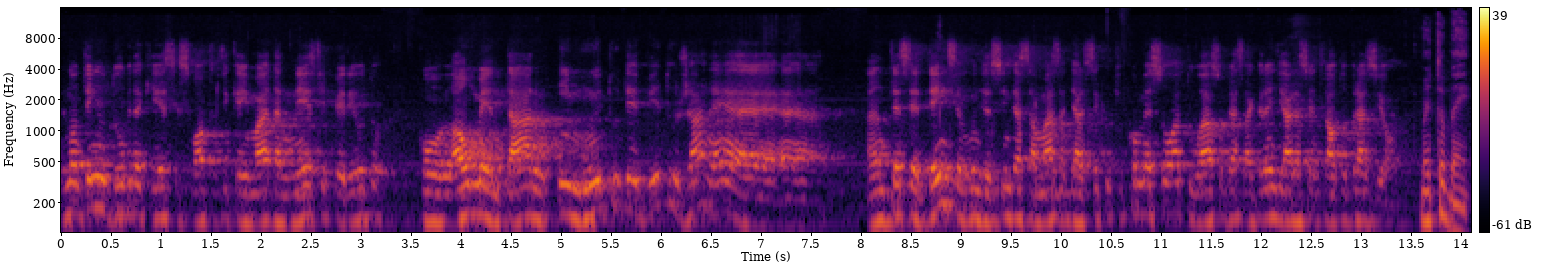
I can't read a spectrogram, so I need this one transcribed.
Eu não tenho dúvida que esses focos de queimada nesse período aumentaram e muito devido já né, a é, antecedência, vamos dizer assim, dessa massa de ar seco que começou a atuar sobre essa grande área central do Brasil. Muito bem.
